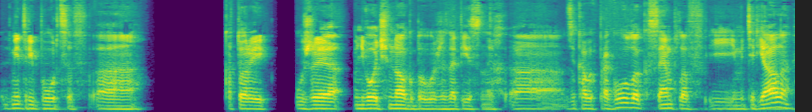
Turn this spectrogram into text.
Дмитрий Бурцев, э, который уже у него очень много было уже записанных э, звуковых прогулок, сэмплов и материала,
